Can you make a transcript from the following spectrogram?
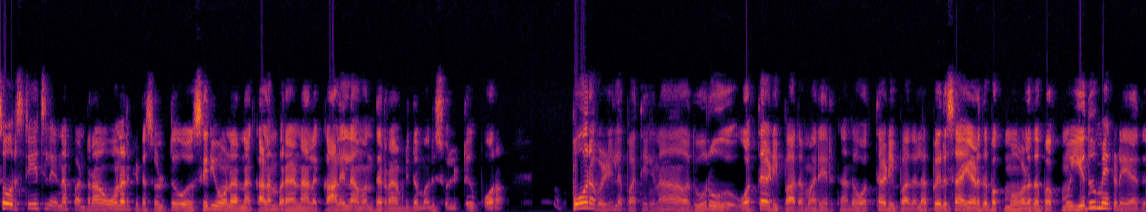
ஸோ ஒரு ஸ்டேஜில் என்ன பண்ணுறான் ஓனர் கிட்ட சொல்லிட்டு சரி ஓனர் நான் கிளம்புறேன். நாளை காலையில் வந்துடுறேன். அப்படின்ற மாதிரி சொல்லிட்டு போகிறான் போகிற வழியில் பார்த்தீங்கன்னா அது ஒரு ஒத்தடி பாதை மாதிரி இருக்குது அந்த ஒத்தடி பாதையில் பெருசாக இடது பக்கமோ வலது பக்கமோ எதுவுமே கிடையாது.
